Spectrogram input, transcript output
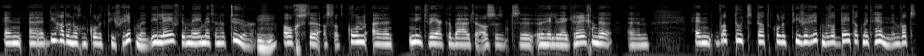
En uh, die hadden nog een collectief ritme. Die leefden mee met de natuur. Mm Oogsten als dat kon. Uh, niet werken buiten als het een hele week regende. Um, en wat doet dat collectieve ritme? Wat deed dat met hen? En wat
